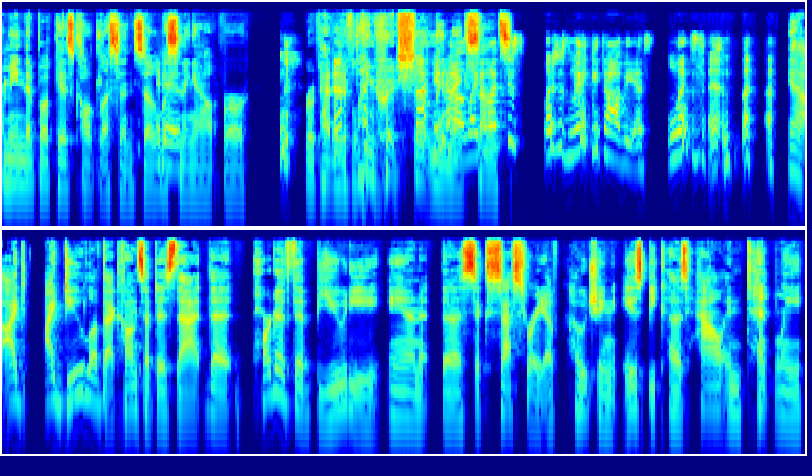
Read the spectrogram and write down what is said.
I mean, the book is called Listen. So it listening is. out for repetitive language certainly know, makes like, sense. Let's just let's just make it obvious. Listen. yeah, I I do love that concept is that the part of the beauty and the success rate of coaching is because how intently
